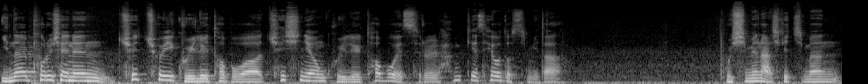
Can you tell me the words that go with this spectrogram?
이날 포르쉐는 최초의 911 터보와 최신형 911 터보 S를 함께 세워뒀습니다. 보시면 아시겠지만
